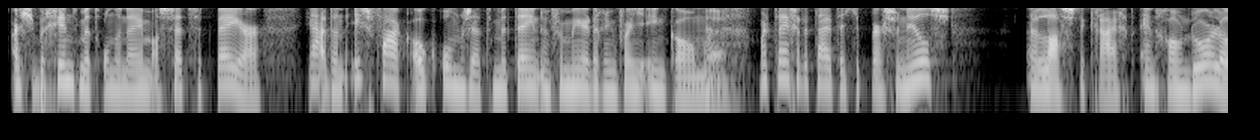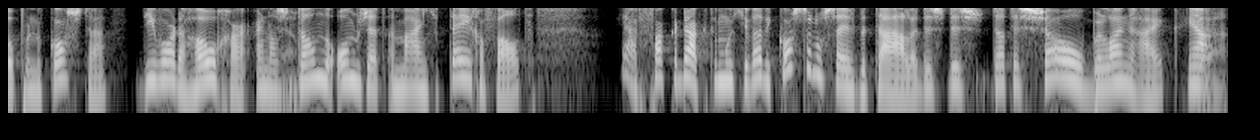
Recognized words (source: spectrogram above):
als je begint met ondernemen als ZZP'er, ja, dan is vaak ook omzet meteen een vermeerdering van je inkomen. Ja. Maar tegen de tijd dat je personeelslasten krijgt en gewoon doorlopende kosten, die worden hoger. En als Ja. dan de omzet een maandje tegenvalt, ja, fakkerdak, dan moet je wel die kosten nog steeds betalen. Dus, dus dat is zo belangrijk. Ja. Ja.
